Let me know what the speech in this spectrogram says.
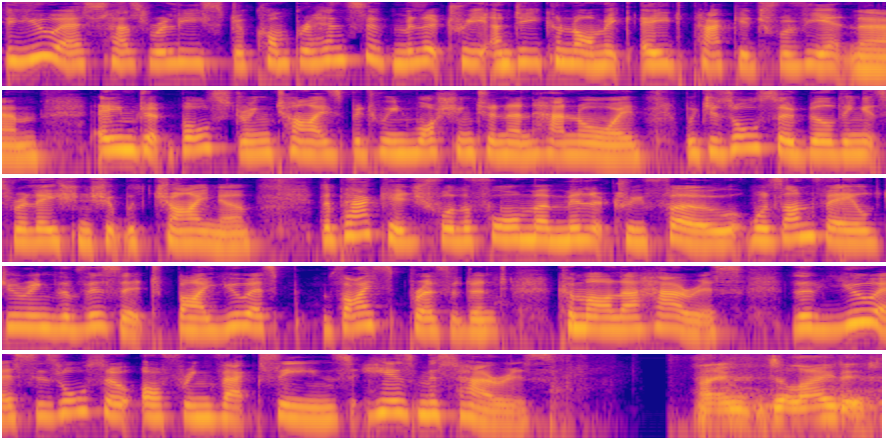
The US has released a comprehensive military and economic aid package for Vietnam aimed at bolstering ties between Washington and Hanoi, which is also building its relationship with China. The package for the former military foe was unveiled during the visit by US Vice President Kamala Harris. The US is also offering vaccines. Here's Ms. Harris. I am delighted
